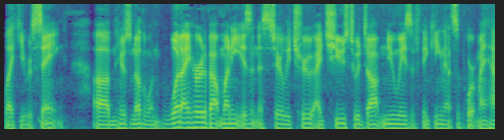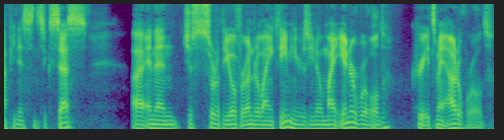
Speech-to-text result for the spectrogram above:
like you were saying. Um, here's another one. What I heard about money isn't necessarily true. I choose to adopt new ways of thinking that support my happiness and success. Uh, and then just sort of the over underlying theme here is, you know, my inner world creates my outer world.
